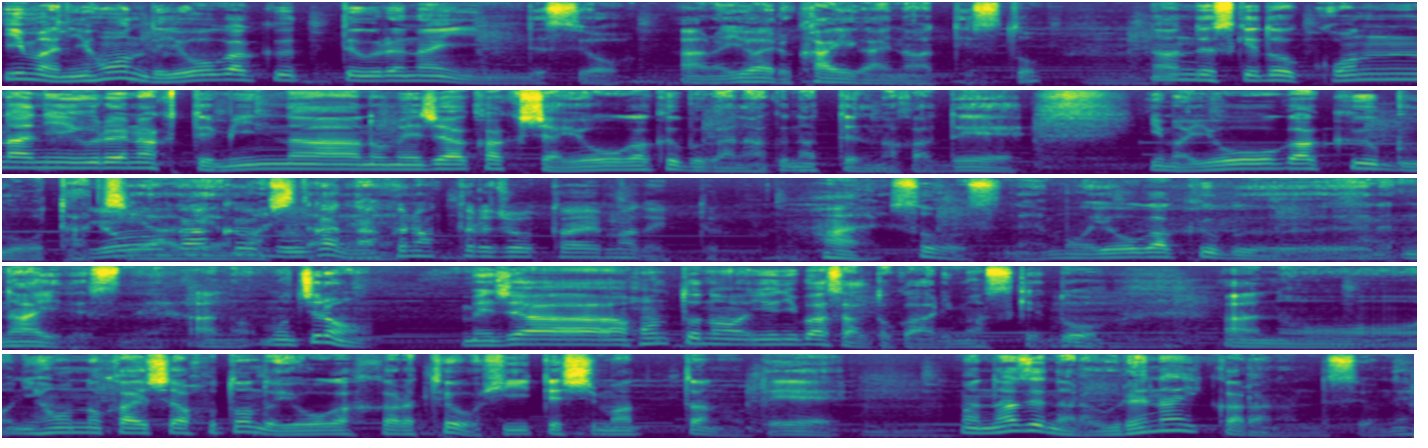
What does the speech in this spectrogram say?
今、日本で洋楽って売れないんですよ、あのいわゆる海外のアーティスト。なんですけど、こんなに売れなくて、みんなあのメジャー各社、洋楽部がなくなってる中で、今、洋楽部を立ち上げ洋楽ましたね。部がなくなってる状態までいってる。のねはい、そうですね、もう洋楽部ないですね、あのもちろんメジャー、本当のユニバーサルとかありますけど、あの日本の会社はほとんど洋楽から手を引いてしまったので、まあ、なぜなら売れないからなんですよね。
